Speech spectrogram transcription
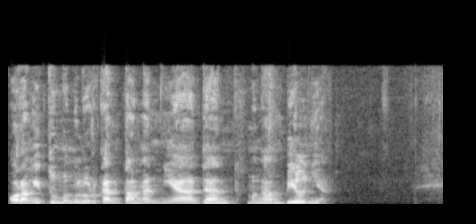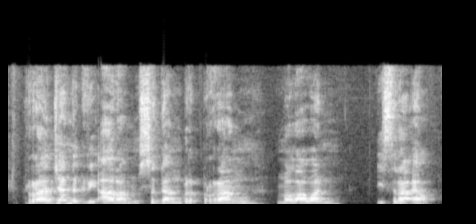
Orang itu mengelurkan tangannya dan mengambilnya. Raja negeri Aram sedang berperang melawan Israel.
